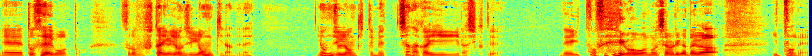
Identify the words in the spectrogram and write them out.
えー、と、聖郷と、その2人が44期なんでね、44期ってめっちゃ仲いいらしくて、で、いつも聖郷の喋り方が、いつもね、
